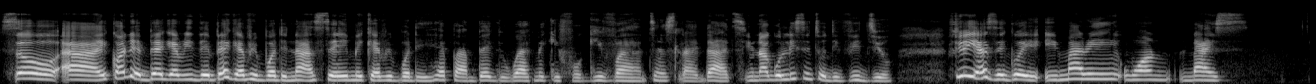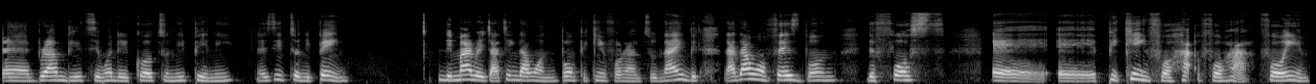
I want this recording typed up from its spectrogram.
so uh he come dey beg every day beg everybody now say make everybody help am beg your wife make you forgive her and things like that. You now go listen to the video. Few years ago he, he married one nice uh, brown beauty what they call Tony Penny. Is it Tony Payne? The marriage i think that one born picking for am too now that one first born the first uh, picking for her for her for him.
